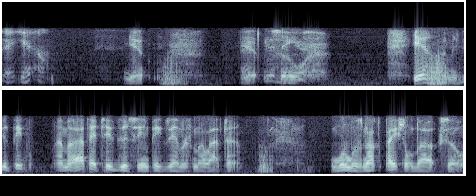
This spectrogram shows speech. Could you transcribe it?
Uh, Yeah, Yep. Yep. That's good so, yeah, I mean, good people. I'm, I've had two good C&P examiners in my lifetime. One was an occupational doc, so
